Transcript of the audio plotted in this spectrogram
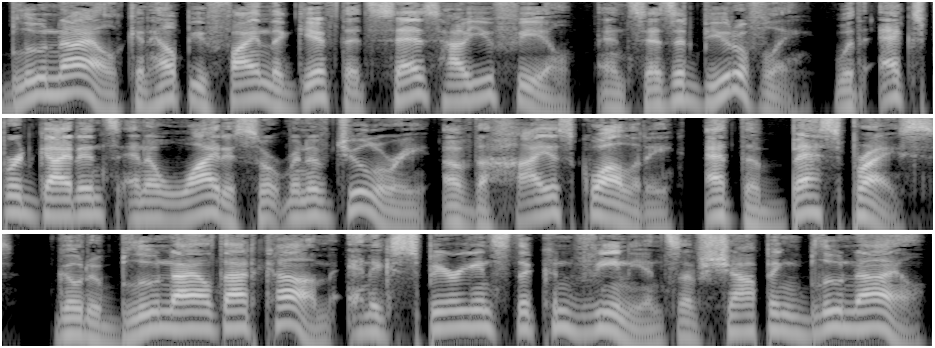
Blue Nile can help you find the gift that says how you feel and says it beautifully with expert guidance and a wide assortment of jewelry of the highest quality at the best price. Go to BlueNile.com and experience the convenience of shopping Blue Nile,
